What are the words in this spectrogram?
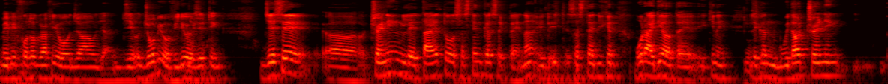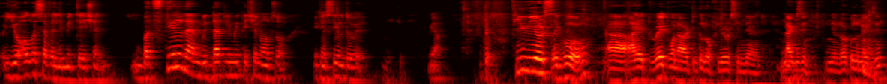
maybe photography हो जाओ या जो जो भी हो video editing. जैसे ट्रेनिंग लेता है तो सस्टेन कर सकता है ना इट इट सस्टेन यू कैन बहुत आइडिया होता है कि नहीं लेकिन विदाउट ट्रेनिंग you always have a limitation but still then with that limitation also you can still do it. Yeah. Few years ago, uh, I had read one article of yours in the magazine, in a local magazine,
